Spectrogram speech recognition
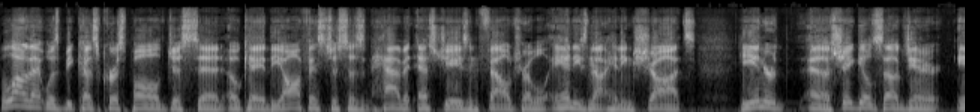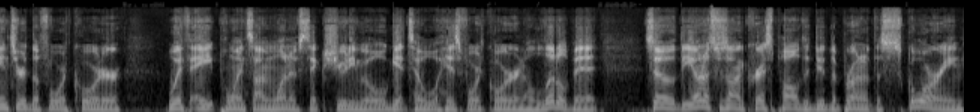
A lot of that was because Chris Paul just said, "Okay, the offense just doesn't have it. SGA's in foul trouble, and he's not hitting shots." He entered. Uh, Shai Gilgeous-Alexander entered the fourth quarter with eight points on one of six shooting, but we'll get to his fourth quarter in a little bit. So the onus was on Chris Paul to do the brunt of the scoring,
